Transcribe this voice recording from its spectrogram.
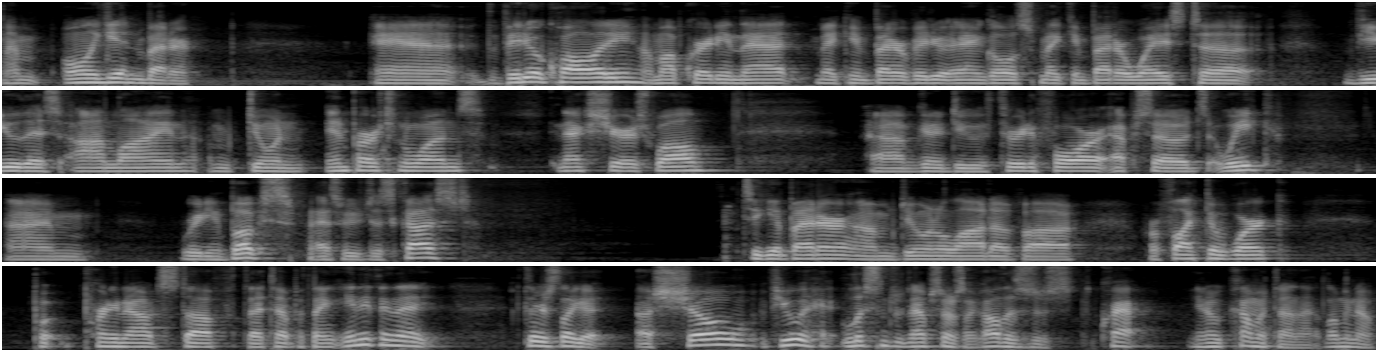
I'm only getting better. And the video quality, I'm upgrading that, making better video angles, making better ways to view this online. I'm doing in person ones next year as well. I'm going to do three to four episodes a week. I'm reading books, as we've discussed. To get better, I'm doing a lot of uh, reflective work, printing out stuff, that type of thing. Anything that if there's like a, a show, if you listen to an episode, it's like, oh, this is crap. You know, comment on that. Let me know.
